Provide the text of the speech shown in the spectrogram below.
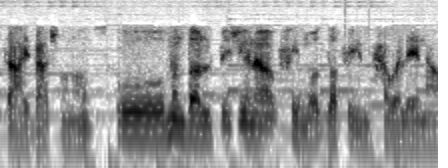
الساعة 11 ونص. وبنضل بيجينا في موظفين حوالينا.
